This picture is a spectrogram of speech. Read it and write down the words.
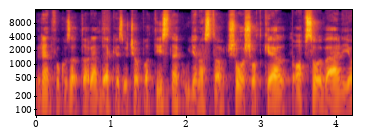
rendfokozattal rendelkező csapat tisztnek ugyanazt a sorsot kell abszolválnia,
